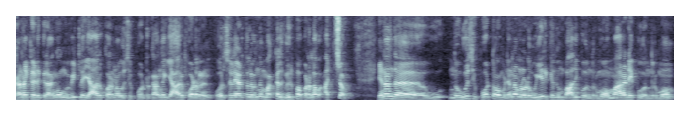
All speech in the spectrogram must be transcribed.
கணக்கெடுக்கிறாங்க. உங்கள் வீட்டில் யார் கொரோனா ஊசி போட்டிருக்காங்க யார் போடலன்னு. ஒரு சில இடத்துல வந்து மக்கள் விருப்பப்படலாம் அச்சம். ஏன்னா இந்த ஊ- இந்த ஊசி போட்டோம் அப்படின்னா நம்மளோட உயிருக்கு எதுவும் பாதிப்பு வந்துருமோ? மாரடைப்பு வந்துருமோ?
